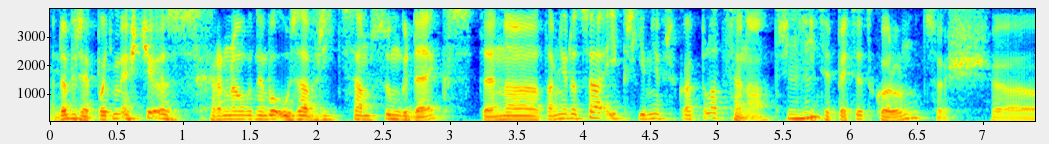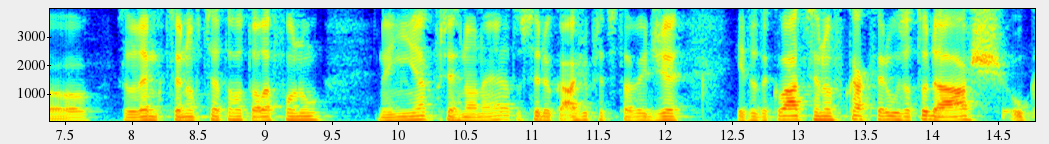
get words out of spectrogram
Dobře, pojďme ještě schrnout nebo uzavřít Samsung DeX. Ten, tam mě docela i příjemně překvapila cena, 3500 mm-hmm. korun, což uh, vzhledem k cenovce toho telefonu není nějak přehnané a to si dokážu představit, že je to taková cenovka, kterou za to dáš, OK,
